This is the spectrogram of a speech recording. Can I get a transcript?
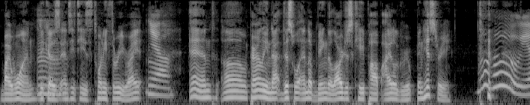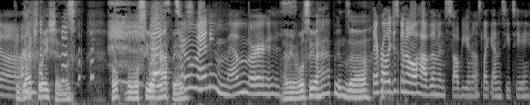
by one because Mm. NCT is 23, right? Yeah. And um, apparently, not this will end up being the largest K-pop idol group in history. Woohoo! Yeah. Congratulations! Hope we'll see what happens. too many members. I mean, we'll see what happens. Uh, they're probably just gonna all have them in subunits like NCT.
